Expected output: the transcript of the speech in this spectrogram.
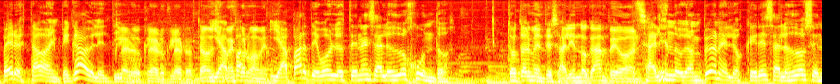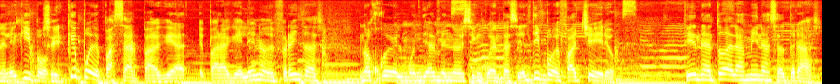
pero estaba impecable el tipo. Claro, claro, claro. Estaba en y, su mejor momento. y aparte vos los tenés a los dos juntos, Totalmente, saliendo campeón. saliendo campeones, los querés a los dos en el equipo. Sí. ¿Qué puede pasar para que, para que Eleno de Freitas no juegue el Mundial 1950? Si el tipo es fachero, tiene a todas las minas atrás,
